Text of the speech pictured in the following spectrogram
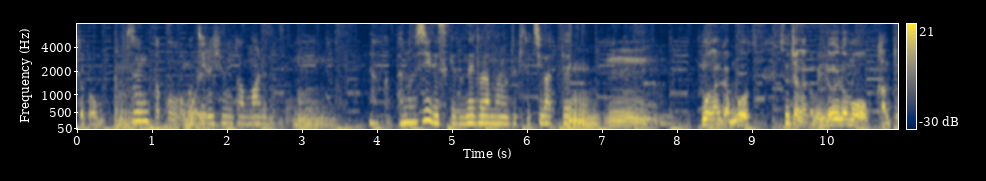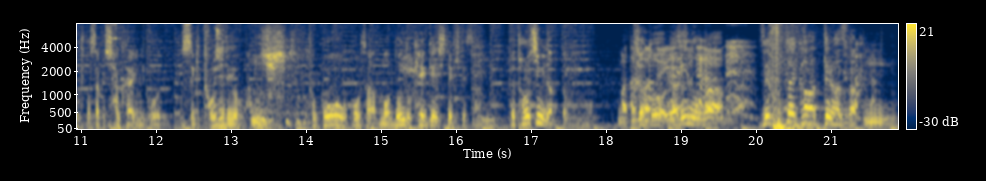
ちょっと、うん。ズンとこう落ちる瞬間もあるので、えうん。なんか楽しいですけどねドラマの時と違って、うん。うん。もうなんかもうすーちゃんなんかもいろいろもう監督とさ社会にこう一石投じるような、とこをこうさもうどんどん経験してきてさ、楽しみだったもんもう。またちゃんとやるのが絶対変わってるはずだ、うんうん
